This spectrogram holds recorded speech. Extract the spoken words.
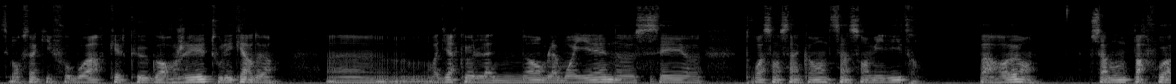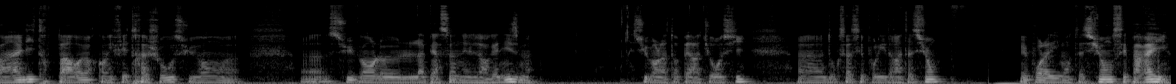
C'est pour ça qu'il faut boire quelques gorgées tous les quarts d'heure. Euh, on va dire que la norme, la moyenne, c'est 350-500 euh, millilitres par heure. Ça monte parfois à 1 litre par heure quand il fait très chaud, suivant, euh, suivant la personne et l'organisme, suivant la température aussi. donc ça c'est pour l'hydratation. Et pour l'alimentation, c'est pareil.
